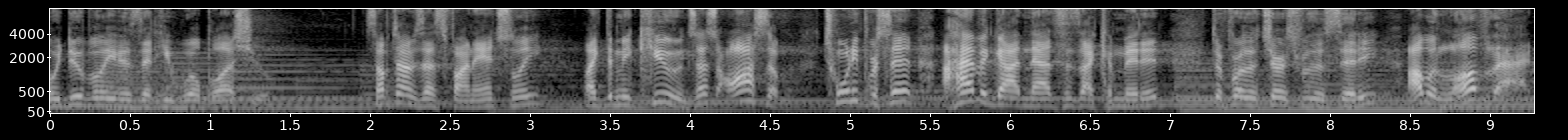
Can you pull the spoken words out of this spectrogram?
we do believe is that He will bless you. Sometimes that's financially, like the McCunes. That's awesome. 20%. I haven't gotten that since I committed to For the Church for the City. I would love that.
